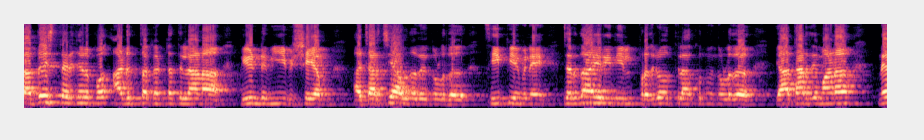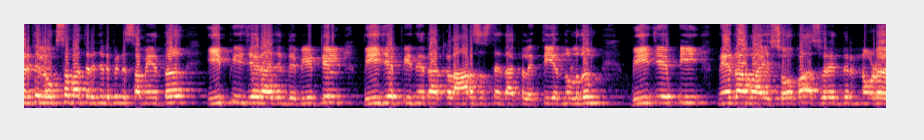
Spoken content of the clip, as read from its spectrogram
തദ്ദേശ തെരഞ്ഞെടുപ്പ് അടുത്ത ഘട്ടത്തിലാണ് വീണ്ടും ഈ വിഷയം ചർച്ചയാവുന്നത് എന്നുള്ളത് സി പി എമ്മിനെ ചെറുതായ രീതിയിൽ പ്രതിരോധത്തിലാക്കുന്നു എന്നുള്ളത് യാഥാർത്ഥ്യമാണ്. നേരത്തെ ലോക്സഭാ തെരഞ്ഞെടുപ്പിന്റെ സമയത്ത് ഇ പി ജയരാജന്റെ വീട്ടിൽ ബി ജെ പി നേതാക്കൾ ആർ എസ് എസ് നേതാക്കൾ എത്തി എന്നുള്ളതും ബി ജെ പി നേതാവായ ശോഭാ സുരേന്ദ്രനോട്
